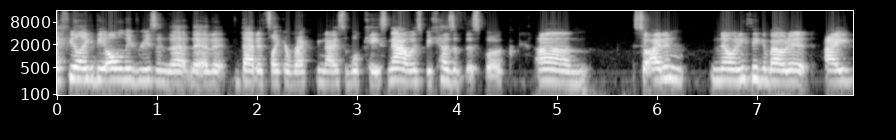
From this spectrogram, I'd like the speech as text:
I feel like the only reason that that, that it's like a recognizable case now is because of this book. Um so I didn't know anything about it. I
